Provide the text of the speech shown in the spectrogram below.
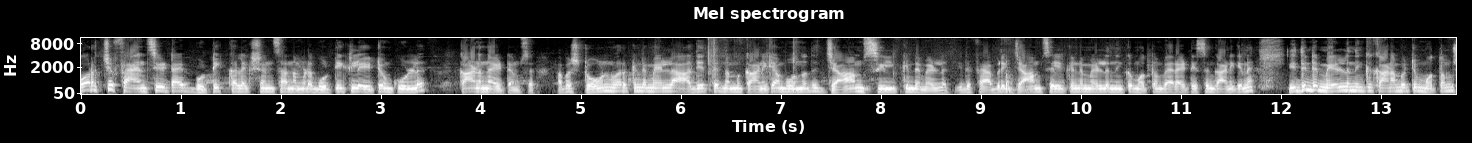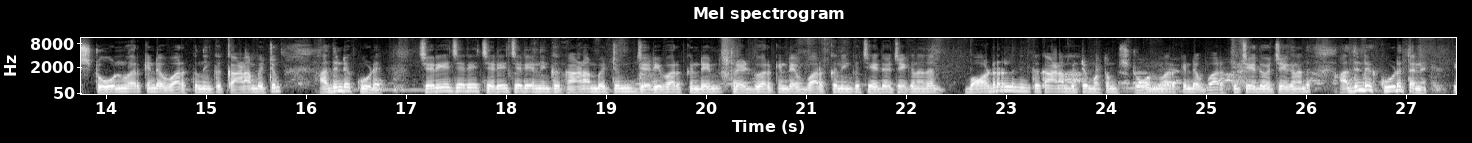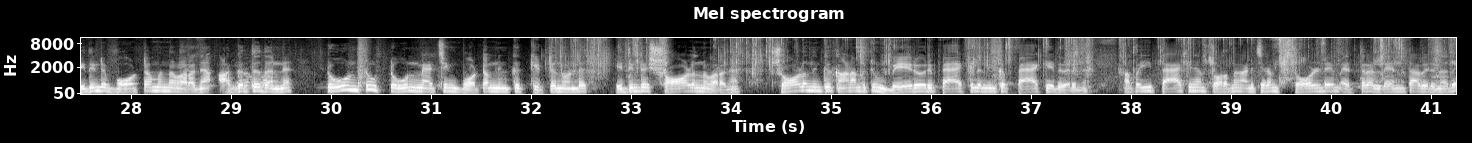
കുറച്ച് ഫാൻസി ടൈപ്പ് ബുട്ടിക് കളക്ഷൻസാണ് നമ്മുടെ ബുട്ടിക്കിൽ ഏറ്റവും കൂടുതൽ കാണുന്ന ഐറ്റംസ് അപ്പോൾ സ്റ്റോൺ വർക്കിന്റെ മേളിൽ ആദ്യത്തെ നമുക്ക് കാണിക്കാൻ പോകുന്നത് ജാം സിൽക്കിന്റെ മേളിൽ ഇത് ഫാബ്രിക് ജാം സിൽക്കിന്റെ മേളിൽ നിങ്ങൾക്ക് മൊത്തം വെറൈറ്റീസും കാണിക്കുന്നത് ഇതിന്റെ മേളിൽ നിങ്ങൾക്ക് കാണാൻ പറ്റും മൊത്തം സ്റ്റോൺ വർക്കിന്റെ വർക്ക് നിങ്ങൾക്ക് കാണാൻ പറ്റും. അതിന്റെ കൂടെ ചെറിയ ചെറിയ ചെറിയ ചെറിയ നിങ്ങൾക്ക് കാണാൻ പറ്റും. ജെറി വർക്കിന്റെയും ത്രെഡ് വർക്കിന്റെയും വർക്ക് നിങ്ങൾക്ക് ചെയ്തു വെച്ചേക്കുന്നത്. ബോർഡറിൽ നിങ്ങൾക്ക് കാണാൻ പറ്റും മൊത്തം സ്റ്റോൺ വർക്കിന്റെ വർക്ക് ചെയ്തു വെച്ചേക്കുന്നത്. അതിന്റെ കൂടെ തന്നെ ഇതിന്റെ ബോട്ടം എന്ന് പറഞ്ഞാൽ അകത്ത് തന്നെ tone to tone matching bottom നിങ്ങൾക്ക് കിട്ടുന്നുണ്ട്. ഇതിന്റെ ഷോൾ എന്ന് പറഞ്ഞാൽ ഷോൾ നിങ്ങൾക്ക് കാണാൻ പറ്റും. വേറൊരു പാക്കിൽ നിങ്ങൾക്ക് പാക്ക് ചെയ്ത് വരുന്നത് അപ്പോൾ ഈ പാക്ക് ഞാൻ തുറന്ന് കാണിച്ചു തരാം ഷോളിന്റെയും എത്ര ലെങ്ത്താണ് വരുന്നത്.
